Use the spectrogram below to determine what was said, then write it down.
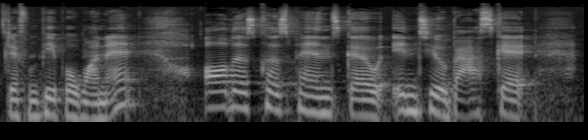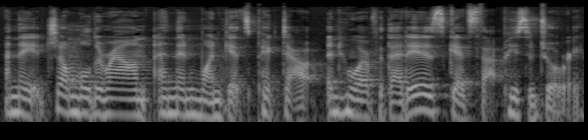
different people want it, all those clothespins go into a basket and they get jumbled around, and then one gets picked out, and whoever that is gets that piece of jewelry.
